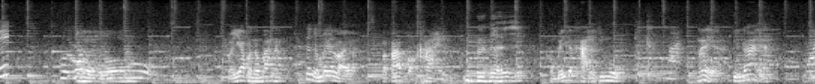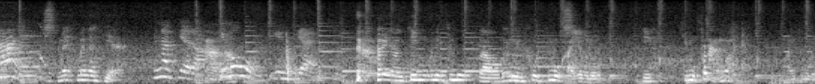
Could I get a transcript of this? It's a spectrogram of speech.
นี่ผมชอบกิ นลูกขออนุญาตคนทางบ้านครับถ้าเกิดไม่อร่อยอะป้าป้าขอคายของเบสจะคายขี้มูกไม่ไม่อะกินได้อะได้ไม่ไม่น่าเกลียดอะ ไม่น่าเกลียดหรอกอ่าพี่ลูกผมกินใหญ่เฮ้ยมันขี้มูกนี่ขี้มูกเราก็มีคู่ขี้มูกใครก็ไม่รู้ขี้ขี้มูกฝรั่งเปล่าลองกินดู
